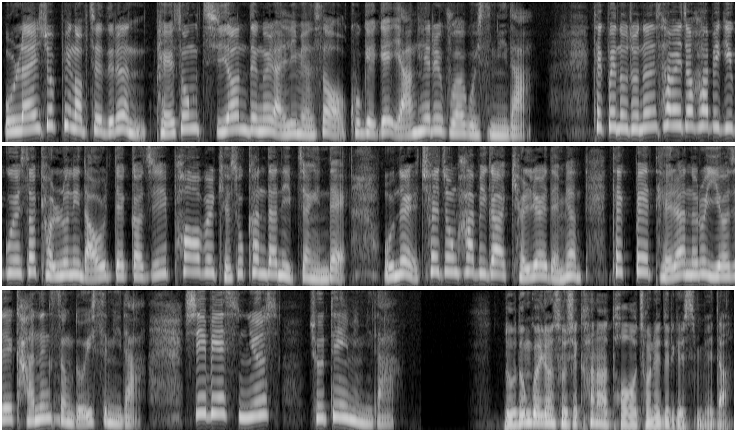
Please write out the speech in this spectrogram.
온라인 쇼핑 업체들은 배송 지연 등을 알리면서 고객의 양해를 구하고 있습니다. 택배 노조는 사회적 합의 기구에서 결론이 나올 때까지 파업을 계속한다는 입장인데 오늘 최종 합의가 결렬되면 택배 대란으로 이어질 가능성도 있습니다. CBS 뉴스 조태임입니다. 노동 관련 소식 하나 더 전해드리겠습니다.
